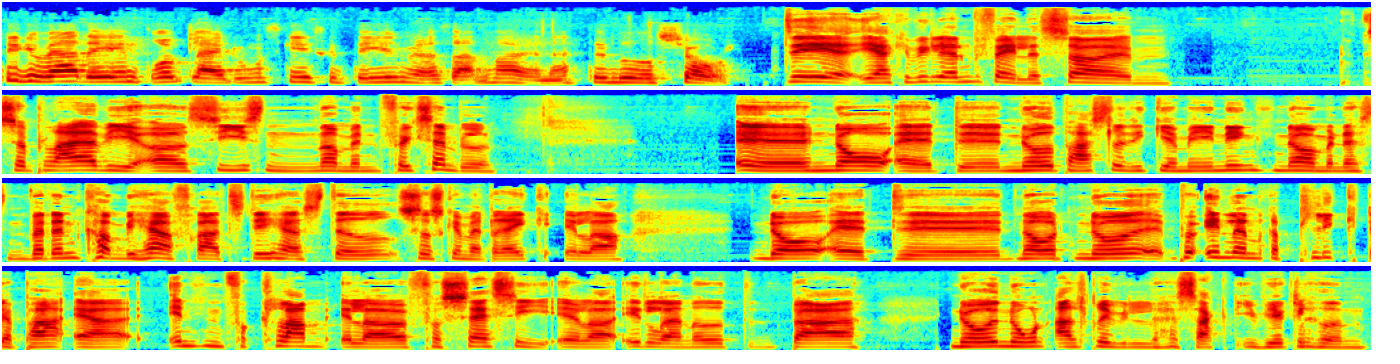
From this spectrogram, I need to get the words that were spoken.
Det kan være, det er en drukleje, du måske skal dele med os andre, Anna. Det lyder sjovt det, jeg kan virkelig anbefale det, så, øhm, så plejer vi at sige sådan, når man for eksempel, øh, når at øh, noget bare slet ikke giver mening, når man er sådan, hvordan kom vi herfra til det her sted, så skal man drikke, eller når, at, øh, når noget, på en eller anden replik, der bare er enten for klam, eller for sassy, eller et eller andet, bare noget, nogen aldrig ville have sagt i virkeligheden,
